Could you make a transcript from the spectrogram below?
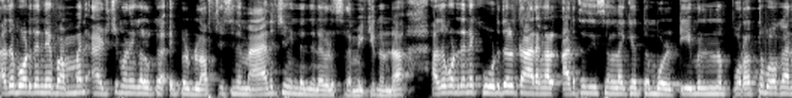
അതുപോലെ തന്നെ വമ്പൻ അഴിച്ചുപണികൾക്ക് ഇപ്പോൾ ബ്ലാസ്റ്റേഴ്സിന്റെ മാനേജ്മെന്റ് നിലവിൽ ശ്രമിക്കുന്നുണ്ട്. അതുകൊണ്ട് തന്നെ കൂടുതൽ താരങ്ങൾ അടുത്ത സീസണിലേക്ക് എത്തുമ്പോൾ ടീമിൽ നിന്ന് പുറത്തു പോകാൻ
